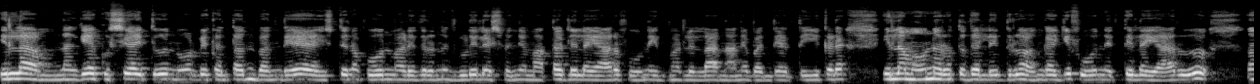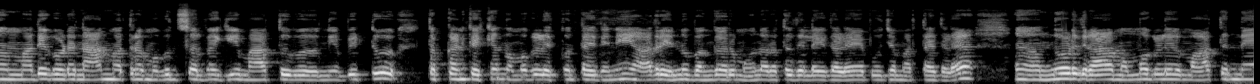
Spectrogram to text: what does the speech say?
ಇಲ್ಲ ನಂಗೆ ಖುಷಿ ಆಯ್ತು. ನೋಡ್ಬೇಕಂತ ಅಂದ್ ಬಂದೆ. ಇಷ್ಟ ದಿನ ಫೋನ್ ಮಾಡಿದ್ರು ಗುಡಿಲಿ ಎಷ್ಟು ಬಂದೆ ಮಾತಾಡ್ಲಿಲ್ಲ ಯಾರು ಫೋನ್ ಇದ್ ಮಾಡ್ಲಿಲ್ಲ. ನಾನೇ ಬಂದೆ ಅಂತ. ಈ ಕಡೆ ಇಲ್ಲ ಮೌನ ವ್ರತದಲ್ಲಿದ್ರು ಹಂಗಾಗಿ ಫೋನ್ ಎತ್ತಿಲ್ಲ. ಯಾರು? ಮದೇಗೌಡ ನಾನ್ ಮಾತ್ರ ಮಗನ್ ಸಲುವಾಗಿ ಮಾತು ಬಿಟ್ಟು ತಪ್ಕಣ್ ಕೈಕೊಂಡ್ ಮೊಮ್ಮಗಳು ಎತ್ಕೊಂತ ಇದ್ದೀನಿ. ಆದ್ರೆ ಇನ್ನು ಬಂಗಾರು ಮೌನ ವ್ರತದಲ್ಲೇ ಇದ್ದಾಳೆ ಪೂಜೆ ಮಾಡ್ತಾ ಇದ್ದಾಳೆ. ಆ, ನೋಡಿದ್ರ ಮೊಮ್ಮಗಳು ಮಾತನ್ನೇ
